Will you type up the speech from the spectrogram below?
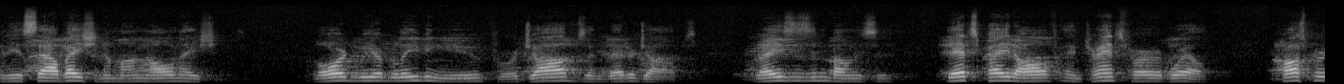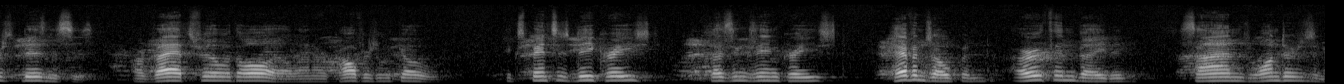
and his salvation among all nations. Lord, we are believing you for jobs and better jobs, raises and bonuses, debts paid off, and transfer of wealth prosperous businesses, our vats filled with oil, and our coffers with gold. Expenses decreased, blessings increased, heavens opened, earth invaded, signs, wonders, and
